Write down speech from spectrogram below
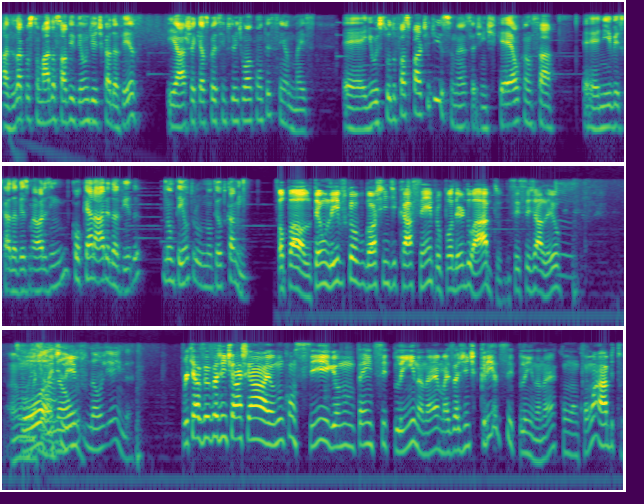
às vezes acostumado a só viver um dia de cada vez e acha que as coisas simplesmente vão acontecendo, mas é, e o estudo faz parte disso, né? Se a gente quer alcançar é, níveis cada vez maiores em qualquer área da vida, não tem outro, não tem outro caminho. Ô Paulo, tem um livro que eu gosto de indicar sempre, O Poder do Hábito. Não sei se você já leu. Hum. É um Boa, excelente não, livro. não li ainda. Porque às vezes a gente acha, ah, eu não consigo, eu não tenho disciplina, né? Mas a gente cria disciplina, né? Com, com hábito,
